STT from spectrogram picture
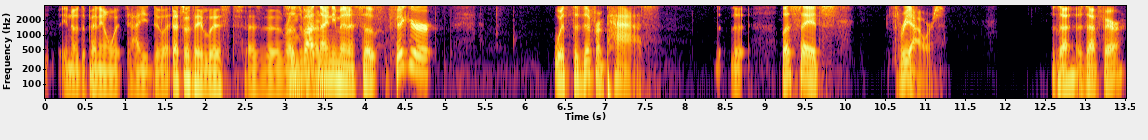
Mm-hmm. You know, depending on what how you do it. That's what they list as the. so it's about ninety minutes. So figure with the different paths. The, the let's say it's three hours. Is that is that fair?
